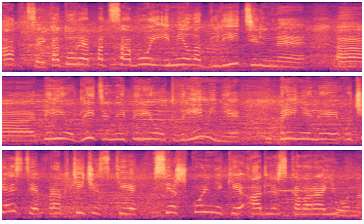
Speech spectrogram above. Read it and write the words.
акции, которая под собой имела длительный э, период, длительный период времени, приняли участие практически все школьники Адлерского района.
